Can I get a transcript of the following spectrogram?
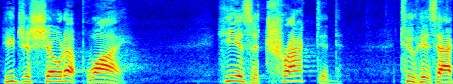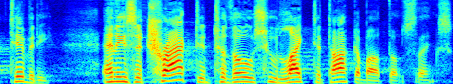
He just showed up. Why? He is attracted to his activity, and he's attracted to those who like to talk about those things.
